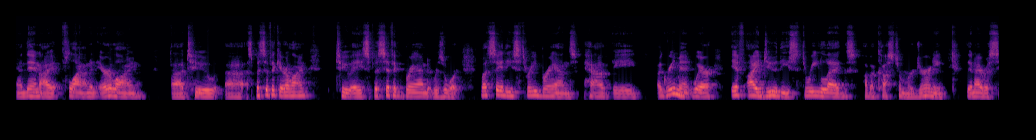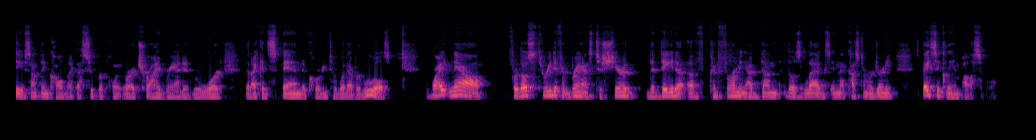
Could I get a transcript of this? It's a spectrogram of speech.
and then I fly on an airline uh, to uh, a specific airline to a specific brand resort. Let's say these three brands have a agreement where if I do these three legs of a customer journey, then I receive something called like a super point or a tri branded reward that I could spend according to whatever rules. Right now, for those three different brands to share the data of confirming I've done those legs in that customer journey, it's basically impossible.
